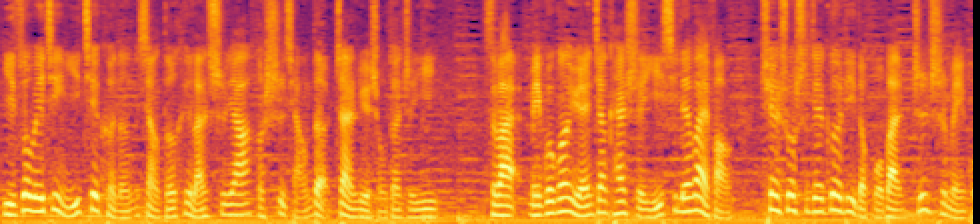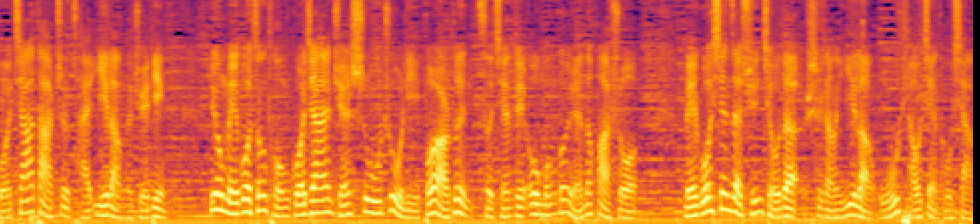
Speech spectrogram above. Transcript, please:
以作为尽一切可能向德黑兰施压和示强的战略手段之一。此外，美国官员将开始一系列外访，劝说世界各地的伙伴支持美国加大制裁伊朗的决定。用美国总统国家安全事务助理博尔顿此前对欧盟官员的话说。美国现在寻求的是让伊朗无条件投降。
